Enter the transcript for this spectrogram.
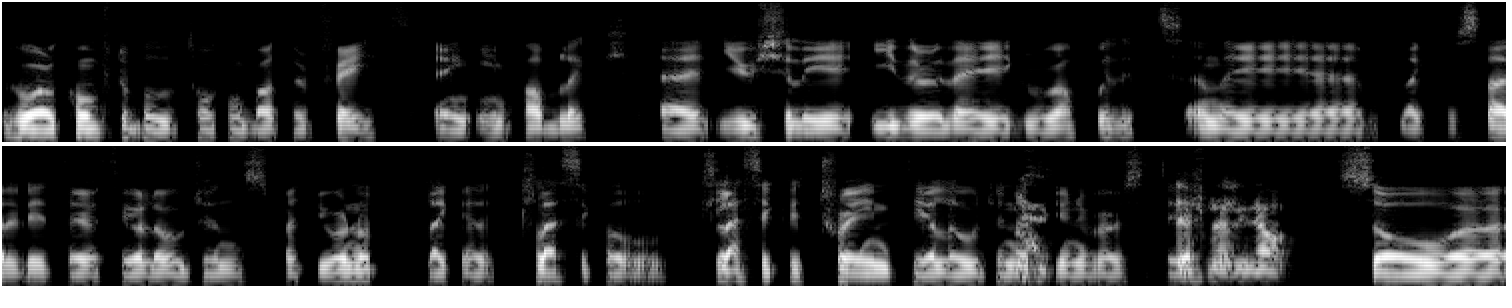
who are comfortable talking about their faith in, in public. Uh, usually, either they grew up with it and they uh, like studied it, they're theologians, but you're not like a classical, classically trained theologian at university. Definitely not. So uh,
